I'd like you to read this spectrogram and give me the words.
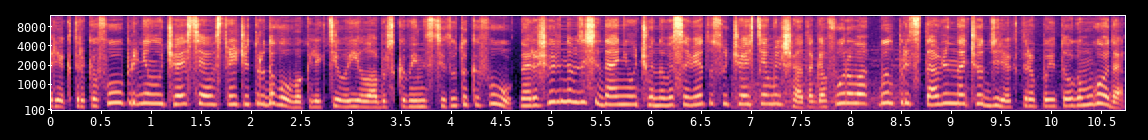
Ректор КФУ принял участие во встрече трудового коллектива Елабужского института КФУ. На расширенном заседании ученого совета с участием Ильшата Гафурова был представлен отчет директора по итогам года.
